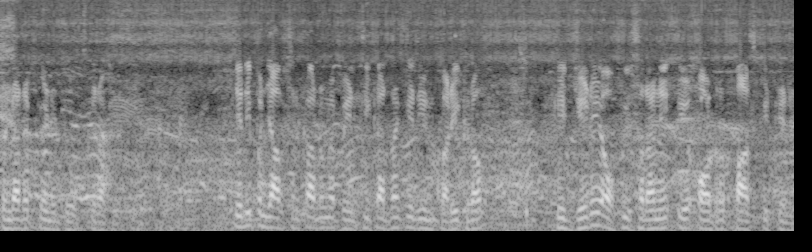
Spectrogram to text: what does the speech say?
ਪਿੰਡਾਂ ਦੇ ਪਿੰਡ ਡੋਬ ਕੇ ਰੱਖ ਦਿੱਤੇ। ਜਿਹਦੀ ਪੰਜਾਬ ਸਰਕਾਰ ਨੂੰ ਮੈਂ ਬੇਨਤੀ ਕਰਦਾ ਕਿ ਇਹਦੀ ਇਨਕੁਆਇਰੀ ਕਰਾਓ ਕਿ ਜਿਹੜੇ ਆਫੀਸਰਾਂ ਨੇ ਇਹ ਆਰਡਰ ਪਾਸ ਕੀਤੇ ਨੇ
